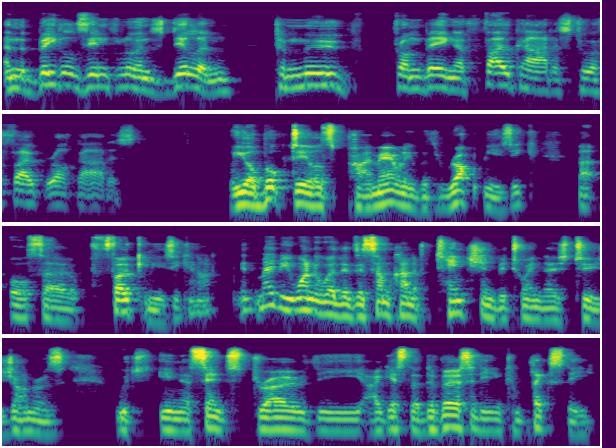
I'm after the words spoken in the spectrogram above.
and the Beatles influenced Dylan to move from being a folk artist to a folk rock artist. Your book deals primarily with rock music, but also folk music. And I, it made me wonder whether there's some kind of tension between those two genres, which in a sense drove the, I guess, the diversity and complexity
